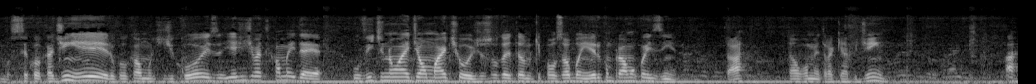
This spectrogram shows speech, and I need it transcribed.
você colocar dinheiro, colocar um monte de coisa e a gente vai trocar uma ideia. O vídeo não é de Walmart hoje, eu só tô entrando aqui pra usar o banheiro e comprar uma coisinha, tá? Então vamos entrar aqui rapidinho. Ah,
